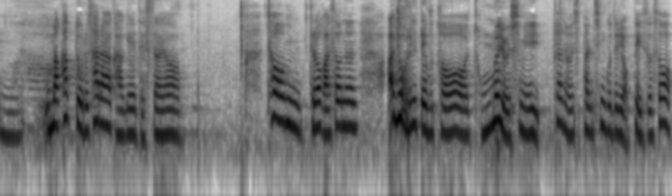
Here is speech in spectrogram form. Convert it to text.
음, 음악 학도로 살아가게 됐어요. 처음 들어가서는 아주 어릴 때부터 정말 열심히 피아노 연습하는 친구들이 옆에 있어서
